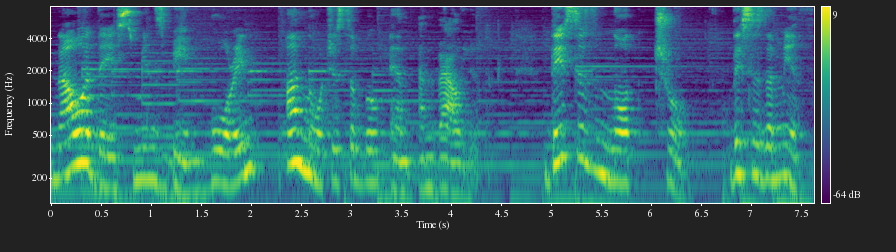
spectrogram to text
nowadays means being boring, unnoticeable, and unvalued. This is not true. This is a myth.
